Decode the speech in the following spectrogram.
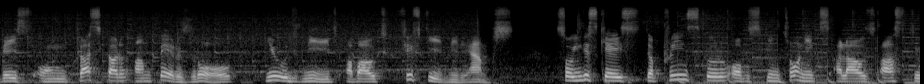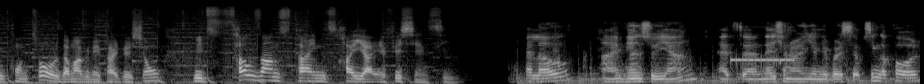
based on classical Ampere's law, you would need about 50 milliamps. So in this case, the principle of spintronics allows us to control the magnetization with thousands times higher efficiency. Hello, I'm Hyunsoo Yang at the National University of Singapore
